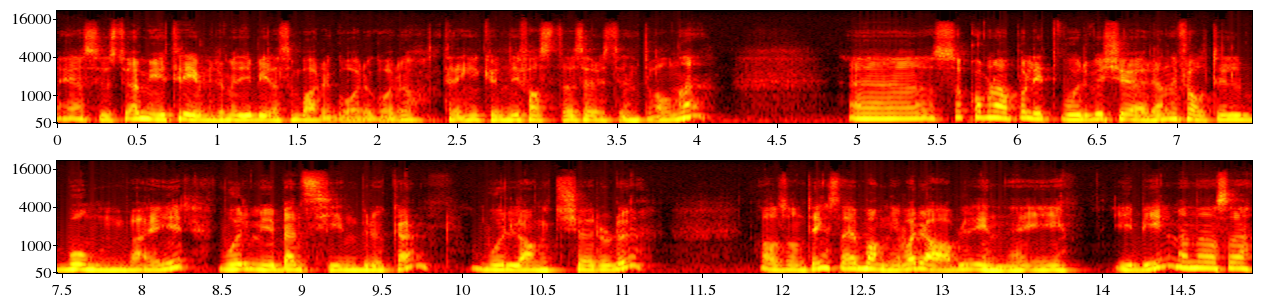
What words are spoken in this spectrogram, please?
Jeg syns det er mye triveligere med de bilene som bare går og går og trenger kun de faste serviceintervallene. Eh, så kommer det an på litt hvor vi kjører igjen i forhold til bomveier. Hvor mye bensin bruker den? Hvor langt kjører du? Alle sånne ting. Så det er mange variabler inne i, i bil. men altså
